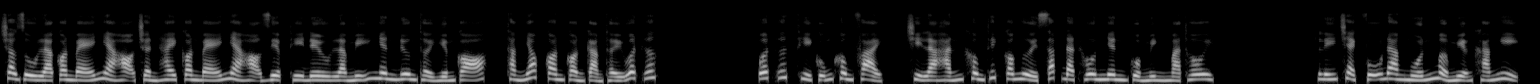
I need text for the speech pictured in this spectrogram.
cho dù là con bé nhà họ Trần hay con bé nhà họ Diệp thì đều là mỹ nhân đương thời hiếm có, thằng nhóc con còn cảm thấy uất ức. Uất ức thì cũng không phải, chỉ là hắn không thích có người sắp đặt hôn nhân của mình mà thôi. Lý Trạch Vũ đang muốn mở miệng kháng nghị.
